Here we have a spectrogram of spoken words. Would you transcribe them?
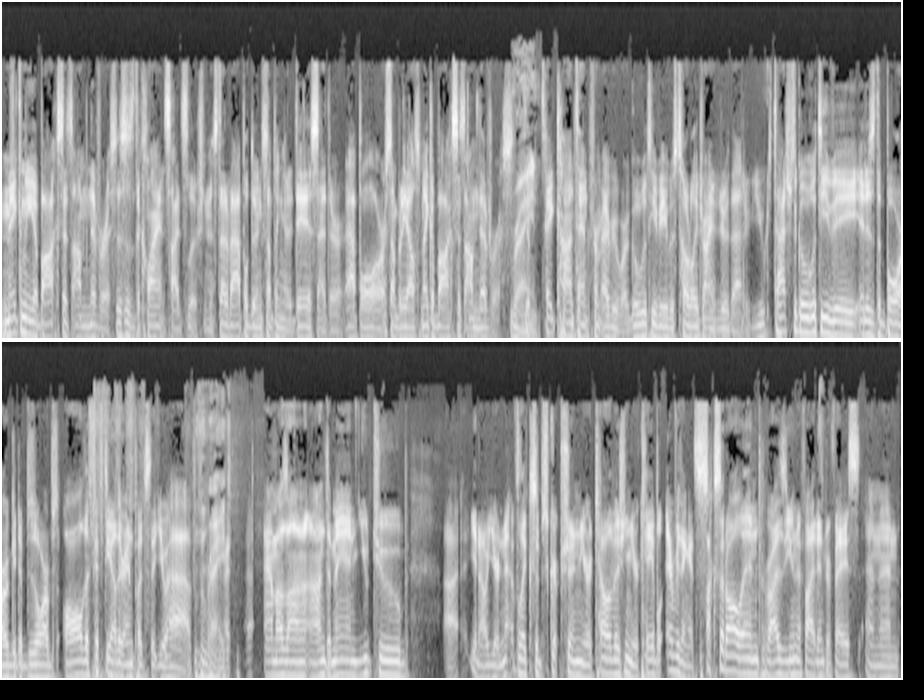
make me a box that's omnivorous. This is the client side solution. Instead of Apple doing something in a data center, Apple or somebody else make a box that's omnivorous. Right. take content from everywhere. Google TV was totally trying to do that. You attach to Google TV, it is the Borg. It absorbs all the 50 other inputs that you have. Right. right? Amazon on demand, YouTube, uh, you know, your Netflix subscription, your television, your cable, everything. It sucks it all in, provides a unified interface, and then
